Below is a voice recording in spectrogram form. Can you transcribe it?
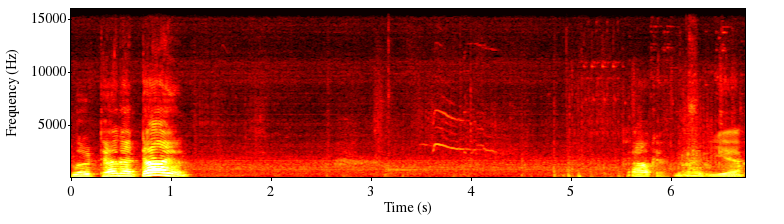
Lieutenant Diane. Oh, okay. We don't have to Yeah. kill him,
